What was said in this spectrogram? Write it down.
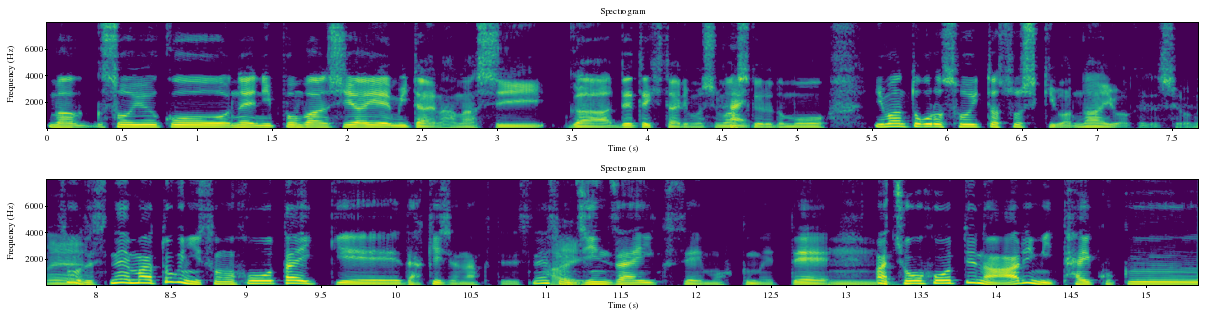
い、まあ、そういうこう、ね、日本版 CIA みたいな話が出てきたりもしますけれども、はい、今のところそういった組織はないわけですよね。そうですね。まあ、特にその法体系だけじゃなくてですね、その人材育成も含めて、まあ、情報っていうのはある意味大国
